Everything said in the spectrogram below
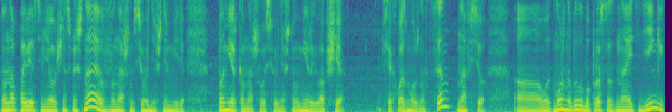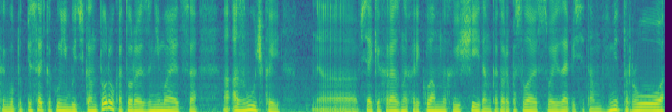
но она, поверьте мне, очень смешная в нашем сегодняшнем мире, по меркам нашего сегодняшнего мира и вообще всех возможных цен на все, а, вот, можно было бы просто на эти деньги как бы подписать какую-нибудь контору, которая занимается а, озвучкой а, всяких разных рекламных вещей, там, которые посылают свои записи там в метро,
